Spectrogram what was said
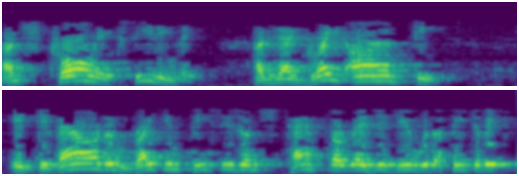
and strong exceedingly, and it had great iron teeth. It devoured and brake in pieces, and stamped the residue with the feet of it,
